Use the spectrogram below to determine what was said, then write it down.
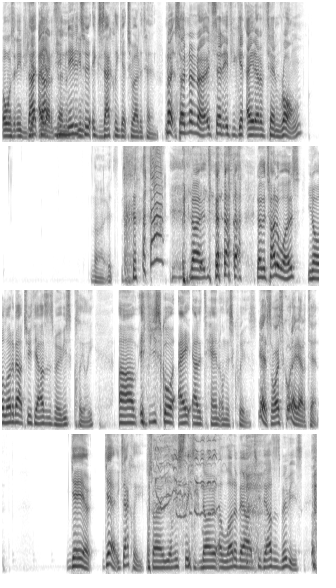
Or was it needed to That, get eight that- out of ten? you needed to exactly get two out of ten. No, so no, no, no. It said if you get eight out of ten wrong, No, it's no, no. The title was you know a lot about two thousands movies. Clearly, um, if you score eight out of ten on this quiz, yeah. So I scored eight out of ten. yeah, yeah, yeah, exactly. So you obviously know a lot about two thousands movies. I've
